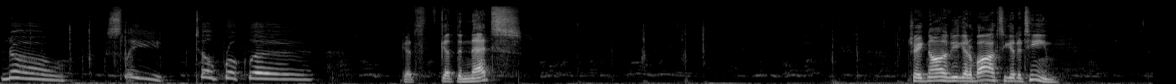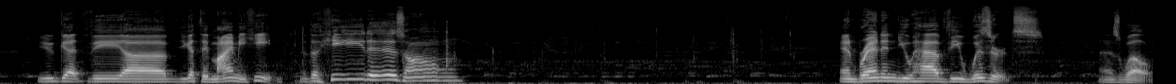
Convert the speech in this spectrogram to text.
No sleep till Brooklyn. Get get the Nets. Jake, not only do you get a box, you get a team. You get the uh, you get the Miami Heat. The Heat is on. And Brandon, you have the Wizards as well.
